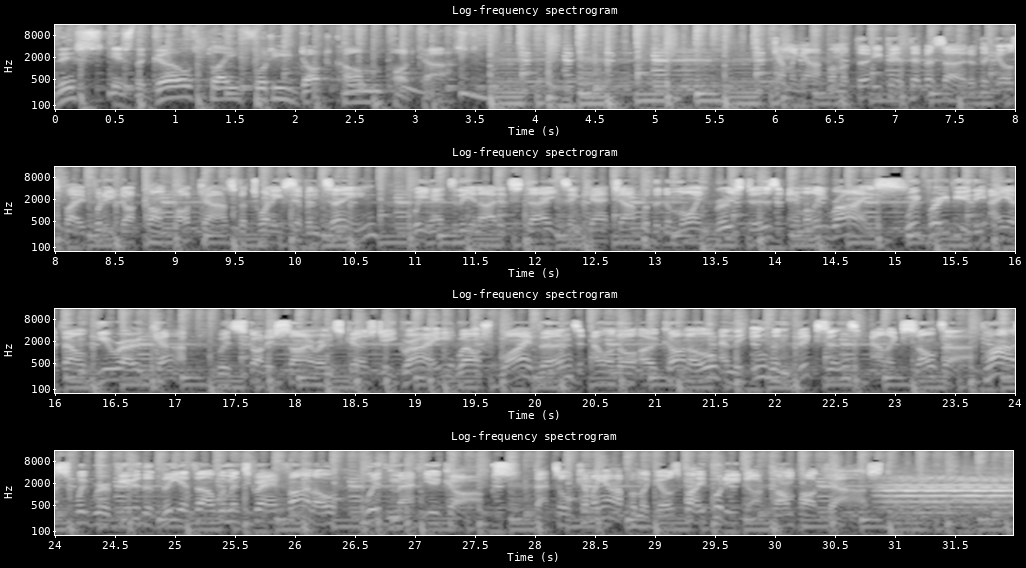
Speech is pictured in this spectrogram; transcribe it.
This is the girlsplayfooty.com podcast. Coming up on the 35th episode of the girlsplayfooty.com podcast for 2017, we head to the United States and catch up with the Des Moines Roosters' Emily Rice. We preview the AFL Euro Cup with Scottish Sirens Kirsty Gray, Welsh Wyverns Eleanor O'Connell, and the England Vixens Alex Salter. Plus, we review the VFL Women's Grand Final with Matthew Cox. That's all coming up on the girlsplayfooty.com podcast.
